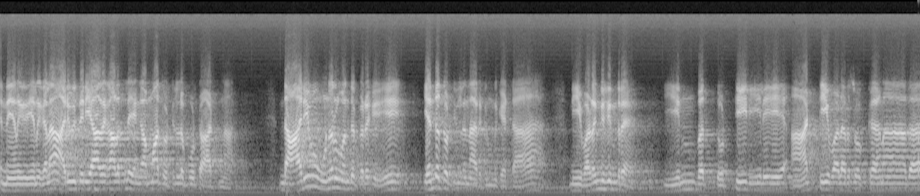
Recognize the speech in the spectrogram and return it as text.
என்ன எனக்கு எனக்கெல்லாம் அறிவு தெரியாத காலத்துல எங்க அம்மா தொட்டில போட்டு ஆட்டினார் இந்த அறிவு உணர்வு வந்த பிறகு எந்த தொட்டில நான் இருக்கணும்னு கேட்டா நீ வழங்குகின்ற இன்பத் தொட்டிலே ஆட்டி வளர் சொக்கனாதா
